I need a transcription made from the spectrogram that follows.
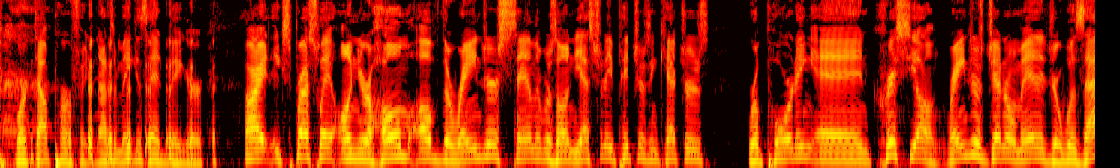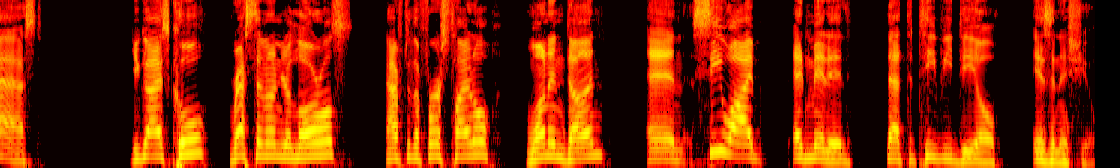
Worked out perfect. Not to make his head bigger. All right, Expressway on your home of the Rangers. Sandler was on yesterday. Pitchers and catchers reporting, and Chris Young, Rangers general manager, was asked, "You guys cool? Resting on your laurels after the first title, one and done?" And CY admitted that the TV deal is an issue.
